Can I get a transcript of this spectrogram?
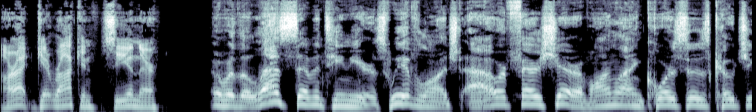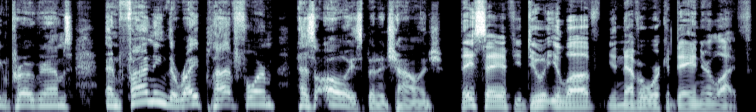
All right, get rocking. See you in there. Over the last 17 years, we have launched our fair share of online courses, coaching programs, and finding the right platform has always been a challenge. They say if you do what you love, you never work a day in your life.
